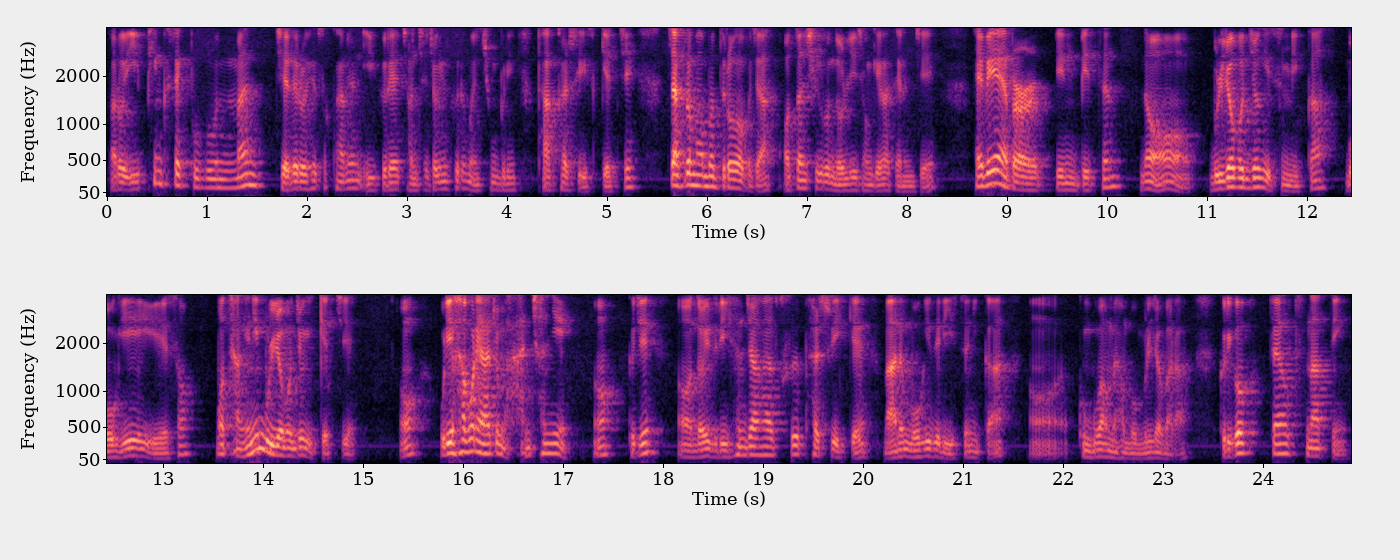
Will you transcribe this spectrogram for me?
바로 이 핑크색 부분만 제대로 해석하면 이 글의 전체적인 흐름은 충분히 파악할 수 있겠지. 자, 그럼 한번 들어가 보자. 어떤 식으로 논리 전개가 되는지. Have you ever been bitten? 너 물려본 적이 있습니까? 모기에 의해서? 뭐 당연히 물려본 적 있겠지. 어? 우리 학원에 아주 많잖니. 어, 그지? 어, 너희들이 현장 학습할 수 있게 많은 모기들이 있으니까 어, 궁금하면 한번 물려봐라. 그리고 felt nothing.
